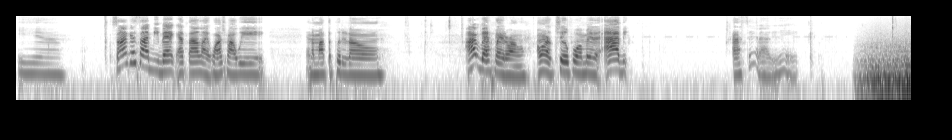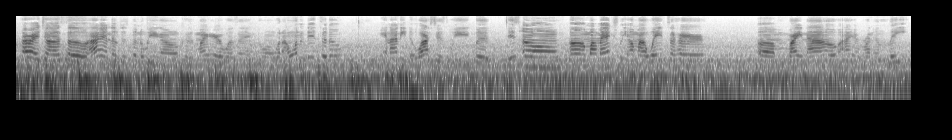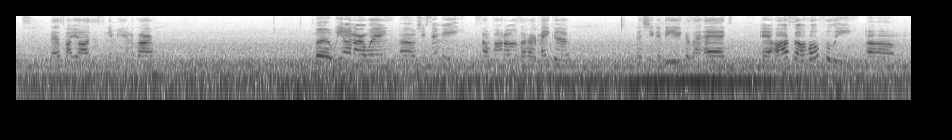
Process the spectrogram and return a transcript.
yeah. So I guess I'll be back after I like wash my wig and I'm about to put it on. I'll be back later on. I'm gonna chill for a minute. I'll be I said I'll be back. All right, y'all. So I ended up just putting the wig on because my hair wasn't doing what I wanted it to do, and I need to wash this wig. But it's on. Um, I'm actually on my way to her. Um, right now I am running late. That's why y'all just get me in the car. But we on our way. Um, she sent me some photos of her makeup. that she did because I asked. And also, hopefully, um,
